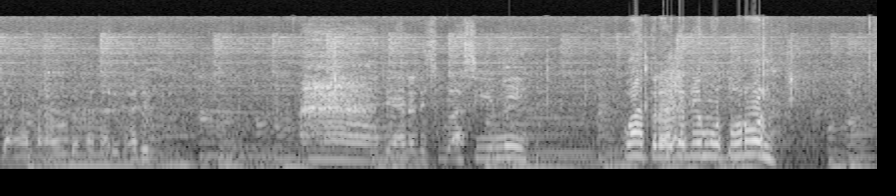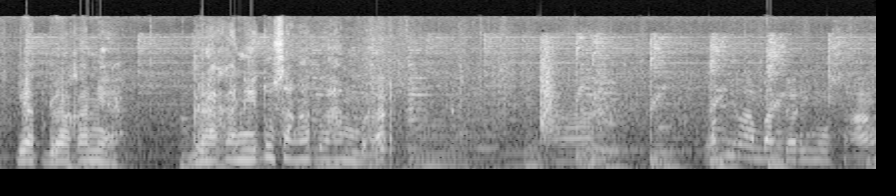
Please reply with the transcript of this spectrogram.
jangan terlalu dekat adik-adik. Ah, dia ada di sebelah sini. Wah, ternyata dia mau turun. Lihat gerakannya. Gerakannya itu sangat lambat. Ah, lebih lambat dari musang.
